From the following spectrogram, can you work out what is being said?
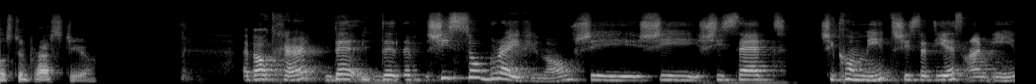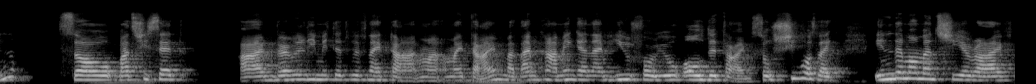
most impressed you? About her, the, the, the she's so brave. You know, she she she said she commit. She said yes, I'm in. So, but she said I'm very limited with my time, my, my, time, but I'm coming and I'm here for you all the time. So she was like, in the moment she arrived,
